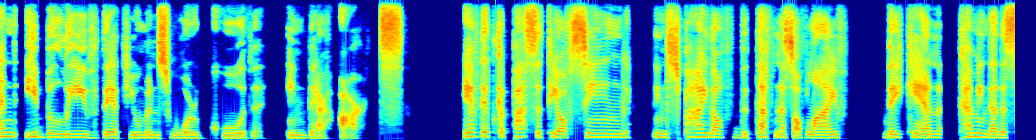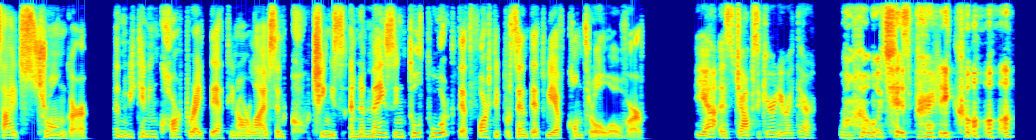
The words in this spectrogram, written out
and he believed that humans were good in their hearts. Have that capacity of seeing, in spite of the toughness of life, they can come in the other side stronger. And we can incorporate that in our lives. And coaching is an amazing tool to work that 40% that we have control over. Yeah, it's job security right there, which is pretty cool.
